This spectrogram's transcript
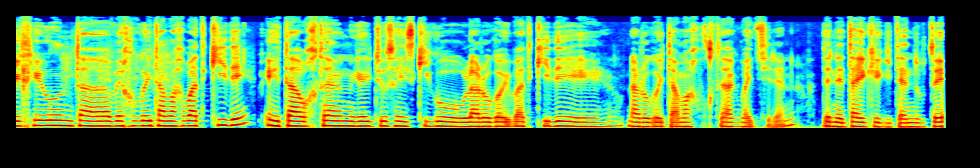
behiun eta behogoita amak bat kide, eta aurten gaitu zaizkigu laro goi bat kide, laro goita amak urteak baitziren. Denetaik egiten dute,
